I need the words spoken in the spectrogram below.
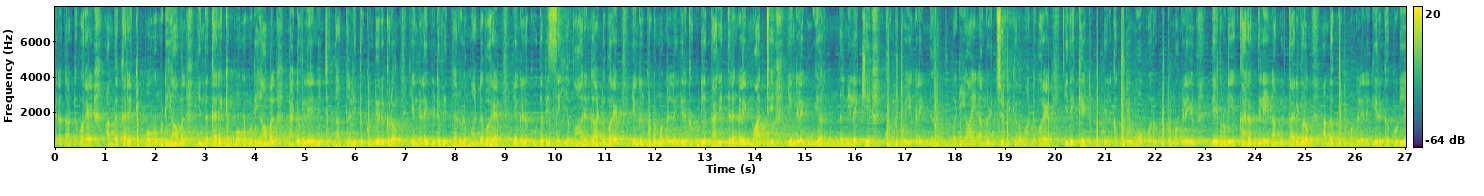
நிற்கிறதாண்டவரே அந்த கரைக்கும் போக முடியாமல் இந்த கரைக்கும் போக முடியாமல் நடுவிலே நின்று தத்தளித்து கொண்டிருக்கிறோம். எங்களை விடுவித்தருளும் ஆண்டவரே. எங்களுக்கு உதவி செய்ய வாருங்க ஆண்டவரே. எங்கள் குடும்பங்களில் இருக்கக்கூடிய தரித்திரங்களை மாற்றி எங்களை உயர்ந்த நிலைக்கு கொண்டு போய் எங்களை நிறுத்தும்படியாய் நாங்கள் ஜெபிக்கிறோம் ஆண்டவரே. இதை கேட்டுக்கொண்டு இருக்கக்கூடிய ஒவ்வொரு குடும்பங்களையும் தேவனுடைய கரத்திலே நாங்கள் தருகிறோம். அந்த குடும்பங்களில் இருக்கக்கூடிய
